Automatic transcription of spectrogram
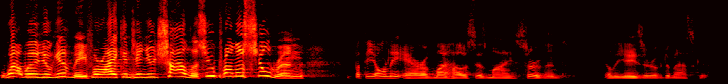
What will you give me? For I continue childless. You promised children, but the only heir of my house is my servant, Eliezer of Damascus.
